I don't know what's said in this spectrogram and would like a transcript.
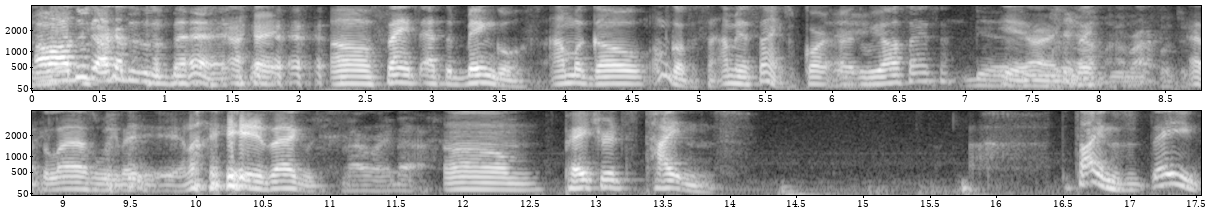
Oh, I do. I got this in the bag. right. Um. Saints at the Bengals. I'm gonna go. I'm gonna go with the Saints. I mean Saints, of course. Uh, we all Saints. Yeah. Yeah. All right. Yeah, They- I'm, I'm rock with the At the last week, they, yeah, exactly. Not right now. Um, Patriots, Titans. The Titans, they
